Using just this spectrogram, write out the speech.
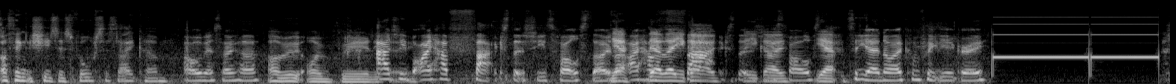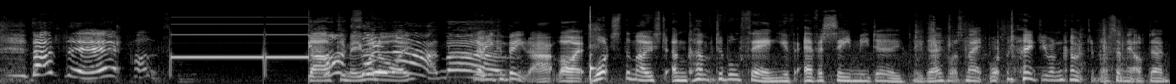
I think she's as false as they come. Oh, I was gonna say her. I, re- I really Actually, do. but I have facts that she's false though. Like, Yeah, I have yeah, there you go. facts There that you she's go. false. Yeah. So yeah, no, I completely agree. That's it. Go after me, won't I? that, No, you can beat that. Right. What's the most uncomfortable thing you've ever seen me do? There you go. What's made What's made you uncomfortable? Something I've done.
